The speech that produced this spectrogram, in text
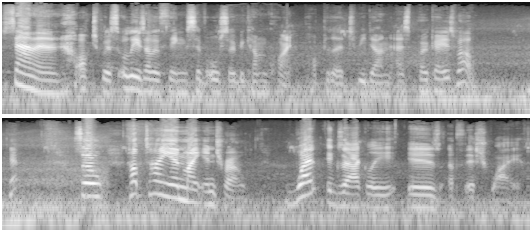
salmon, octopus, all these other things have also become quite popular to be done as poke as well. Yeah. So, help tie in my intro. What exactly is a fish wife?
